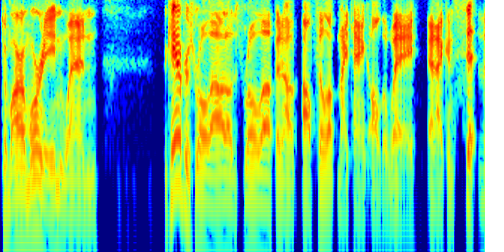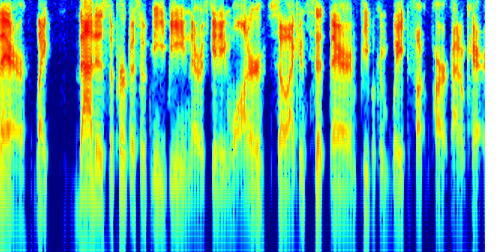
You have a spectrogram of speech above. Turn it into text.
tomorrow morning, when the campers roll out, I'll just roll up and I'll, I'll fill up my tank all the way and I can sit there. Like that is the purpose of me being there is getting water. So I can sit there and people can wait to fucking park. I don't care.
